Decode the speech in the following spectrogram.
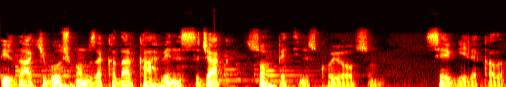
Bir dahaki buluşmamıza kadar kahveniz sıcak, sohbetiniz koyu olsun. Sevgiyle kalın.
